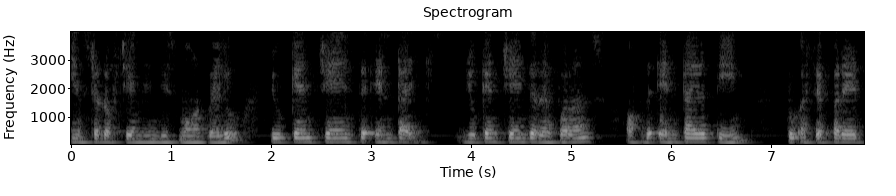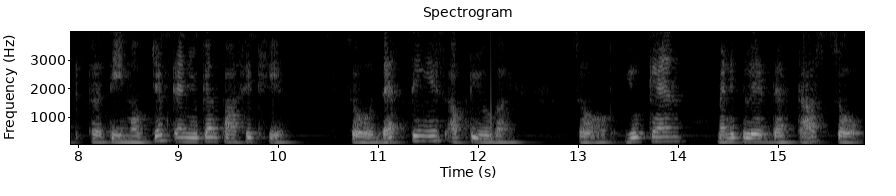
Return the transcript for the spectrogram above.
Instead of changing this mode value you can change the entire you can change the reference of the entire theme to a separate uh, theme object and you can pass it here. So that thing is up to you guys. So you can manipulate that task. So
